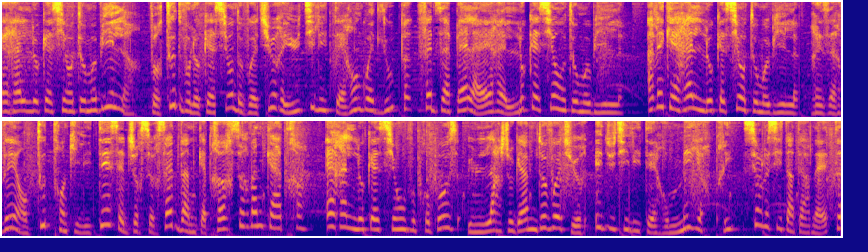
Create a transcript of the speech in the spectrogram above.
RL Location Automobile. Pour toutes vos locations de voitures et utilitaires en Guadeloupe, faites appel à RL Location Automobile. Avec RL Location Automobile, réservez en toute tranquillité 7 jours sur 7, 24 heures sur 24. RL Location vous propose une large gamme de voitures et d'utilitaires au meilleur prix sur le site internet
